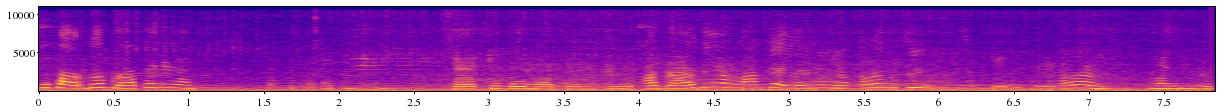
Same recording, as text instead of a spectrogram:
Buka harga berapa nih bang? 1,7. 1,7 ada aja yang pakai ya ini ya. Keren sih. Keren. Nah gitu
